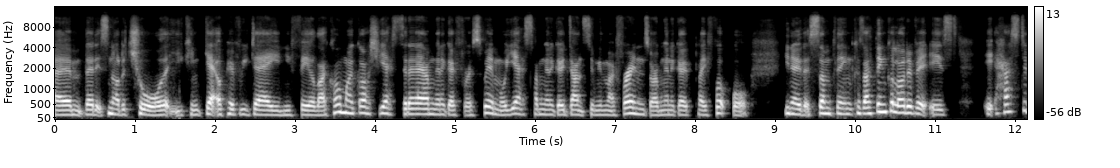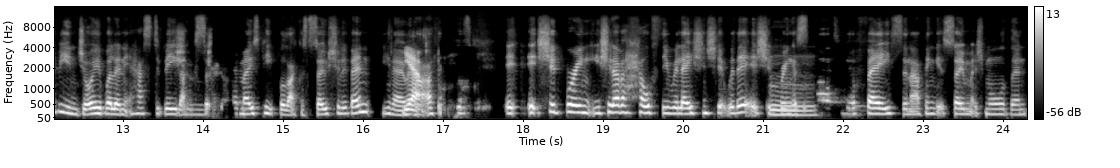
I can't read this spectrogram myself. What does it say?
um, that it's not a chore that you can get up every day and you feel like oh my gosh yes today i'm going to go for a swim or yes i'm going to go dancing with my friends or i'm going to go play football you know that's something because i think a lot of it is it has to be enjoyable and it has to be like so, for most people like a social event you know Yeah. I, I think it, it should bring you should have a healthy relationship with it it should bring a Mm. smile to your face and i think it's so much more than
